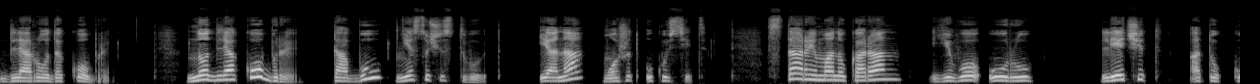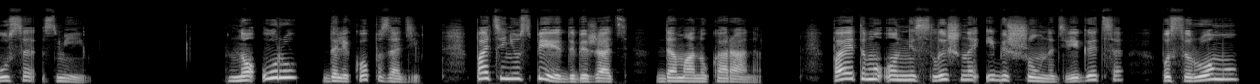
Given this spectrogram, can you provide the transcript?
для рода кобры. Но для кобры табу не существует, и она может укусить. Старый Манукаран, его Уру, лечит от укуса змеи. Но Уру далеко позади. Пати не успеет добежать до Манукарана. Поэтому он неслышно и бесшумно двигается по сырому,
